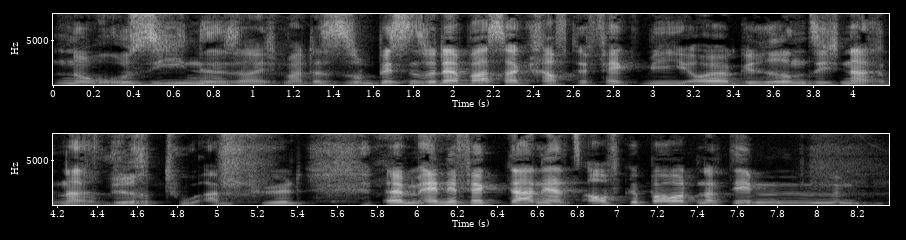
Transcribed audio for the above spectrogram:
eine Rosine, sag ich mal. Das ist so ein bisschen so der Wasserkrafteffekt, wie euer Gehirn sich nach, nach Virtu anfühlt. Ähm, Im Endeffekt, Daniel hat's aufgebaut, nachdem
